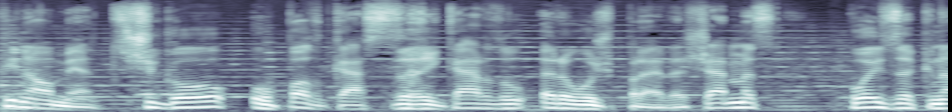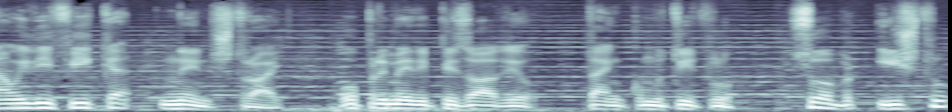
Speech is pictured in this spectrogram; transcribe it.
Finalmente chegou o podcast de Ricardo Araújo Pereira. Chama-se Coisa que não edifica nem destrói. O primeiro episódio tem como título Sobre isto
